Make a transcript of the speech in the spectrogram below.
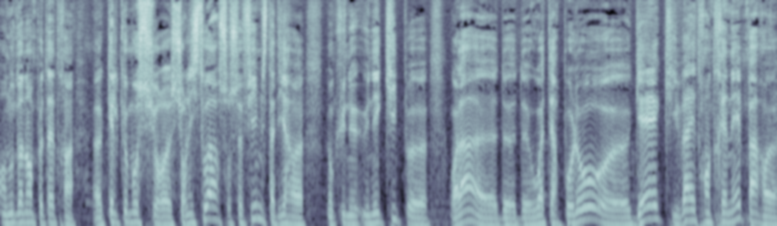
en, nous donnant peut-être euh, quelques mots sur sur l'histoire, sur ce film, c'est-à-dire euh, donc une, une équipe euh, voilà euh, de, de water polo euh, gay qui va être entraînée par euh,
